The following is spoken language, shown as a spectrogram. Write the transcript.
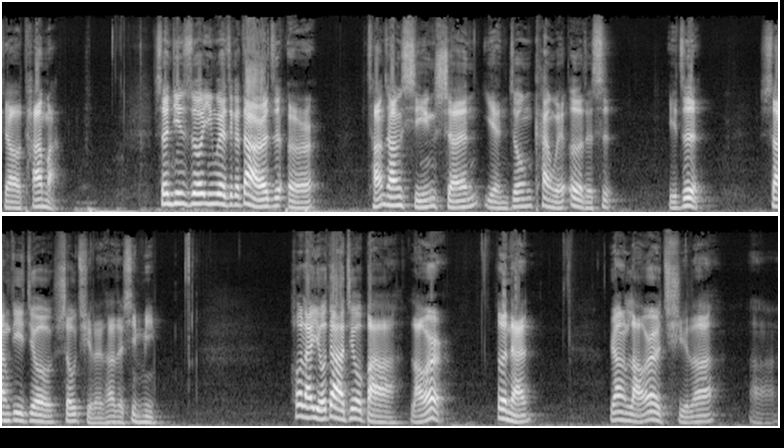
叫他玛。圣经说，因为这个大儿子尔。常常行神眼中看为恶的事，以致上帝就收取了他的性命。后来犹大就把老二恶男让老二娶了啊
